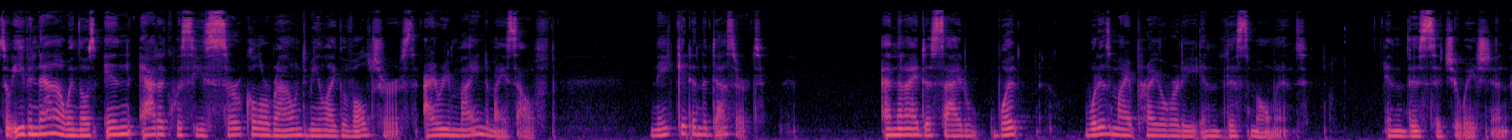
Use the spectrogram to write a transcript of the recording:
So even now, when those inadequacies circle around me like vultures, I remind myself, naked in the desert. And then I decide what what is my priority in this moment, in this situation?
